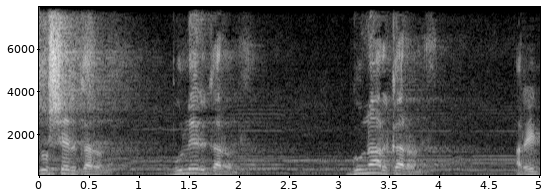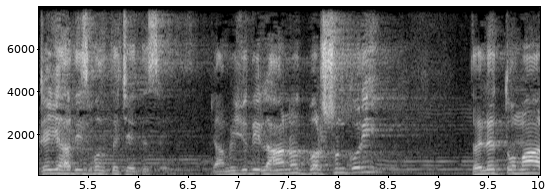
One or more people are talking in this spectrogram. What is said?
দোষের কারণে, ভুলের কারণে, গুনার কারণে। আর এটাই হাদিস বলতে চাইতেছে যে আমি যদি লানত বর্ষণ করি, তাহলে তোমার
